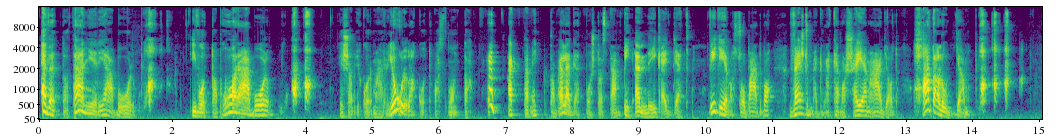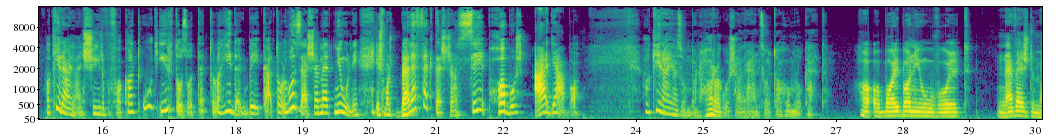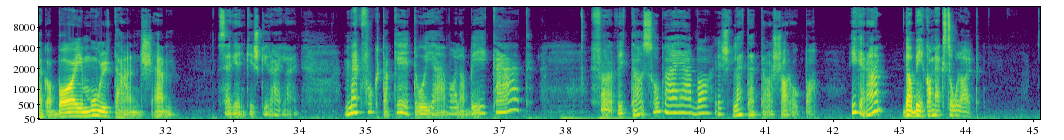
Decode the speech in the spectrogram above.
Evett a tányérjából, ivott a poharából, és amikor már jól lakott, azt mondta, hm, ettem itt a meleget, most aztán pihennék egyet. Vigyél a szobádba, vesd meg nekem a sejem ágyad, hadd aludjam. A királylány sírva fakadt, úgy írtózott ettől a hideg békától, hozzá sem mert nyúlni, és most belefektesse a szép, habos ágyába. A király azonban haragosan ráncolta a homlokát. Ha a bajban jó volt, nevesd meg a baj múltán sem. Szegény kis királylány. Megfogta két ujjával a békát, fölvitte a szobájába, és letette a sarokba. Igen ám, de a béka megszólalt.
